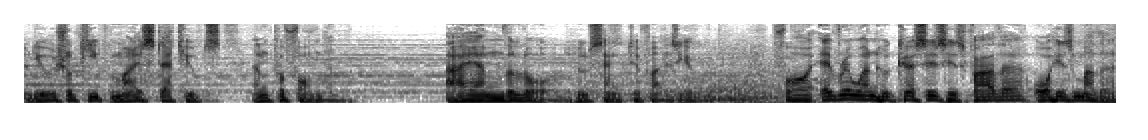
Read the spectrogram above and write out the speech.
and you shall keep my statutes and perform them. I am the Lord who sanctifies you. For everyone who curses his father or his mother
